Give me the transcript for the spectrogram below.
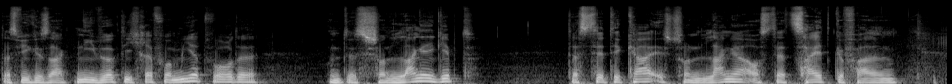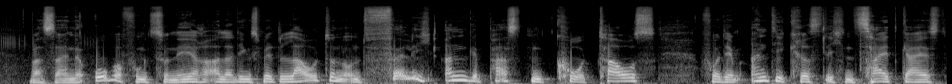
das wie gesagt nie wirklich reformiert wurde und es schon lange gibt, das ZTK ist schon lange aus der Zeit gefallen was seine Oberfunktionäre allerdings mit lauten und völlig angepassten Kotaus vor dem antichristlichen Zeitgeist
